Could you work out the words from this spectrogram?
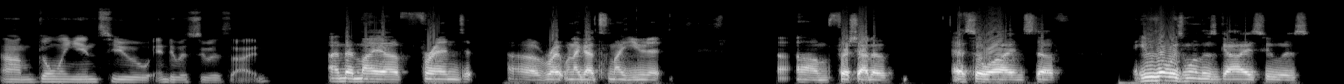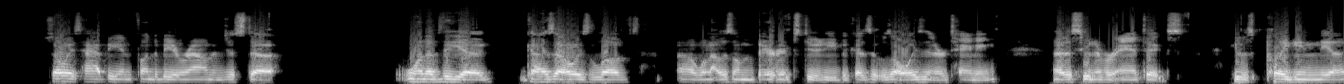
um, going into into his suicide. I met my uh, friend uh, right when I got to my unit, um, fresh out of SOI and stuff. He was always one of those guys who was, was always happy and fun to be around, and just uh, one of the uh, guys I always loved uh, when I was on barracks duty because it was always entertaining uh, the student of her antics he was plaguing the uh,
